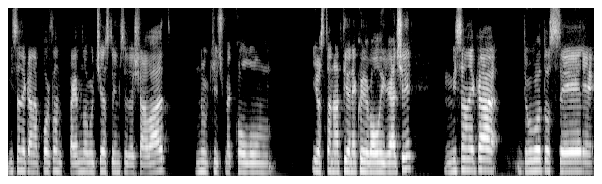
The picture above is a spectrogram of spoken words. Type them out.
мислам дека на Портланд премногу често им се дешаваат, Нуркич, Меколум и останатите некои рол играчи, мислам дека другото се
